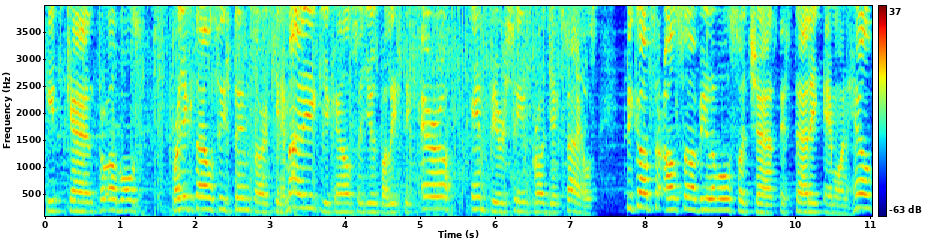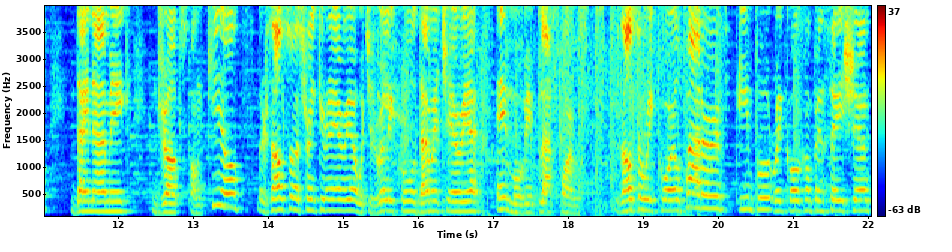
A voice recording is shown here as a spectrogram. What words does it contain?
hit scan, throwables, Projectile systems are kinematic, you can also use ballistic arrow and piercing projectiles. Pickups are also available such as static M1 health, dynamic drops on kill. There's also a shrinking area, which is really cool, damage area, and moving platforms. There's also recoil patterns, input recoil compensation,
